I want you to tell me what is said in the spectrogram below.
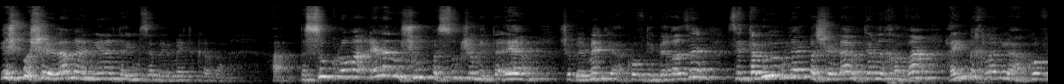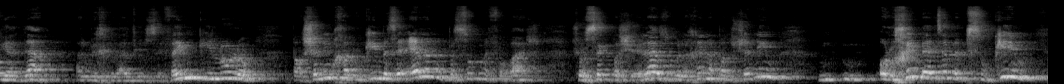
יש פה שאלה מעניינת האם זה באמת קרה. הפסוק לא, אין לנו שום פסוק שמתאר שבאמת יעקב דיבר על זה, זה תלוי אולי בשאלה יותר רחבה, האם בכלל יעקב ידע על מכירת יוסף, האם גילו לו פרשנים חלוקים בזה, אין לנו פסוק מפורש שעוסק בשאלה הזו, ולכן הפרשנים הולכים בעצם לפסוקים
